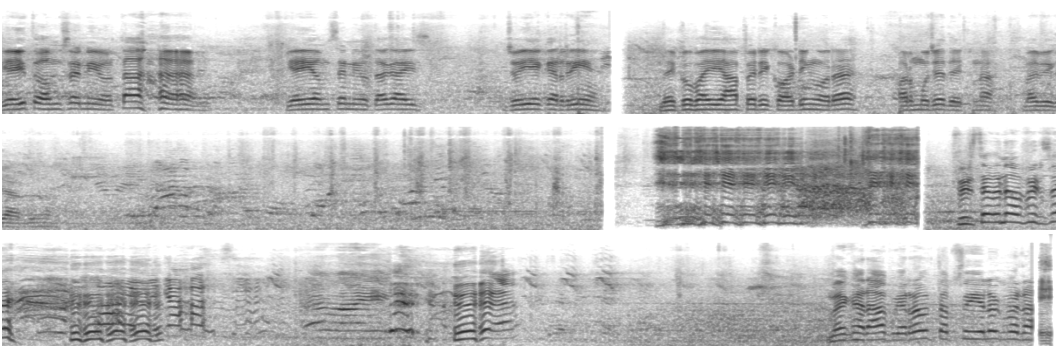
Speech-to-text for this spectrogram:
यही तो हमसे नहीं होता। यही हमसे नहीं होता गाइस जो ये कर रही हैं। देखो भाई, यहाँ पे रिकॉर्डिंग हो रहा है, और मुझे देखना, मैं भी गा दूँगा। फिर से बनाओ, फिर से। मैं खराब कर रहा हूँ तब से ये लोग बना A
